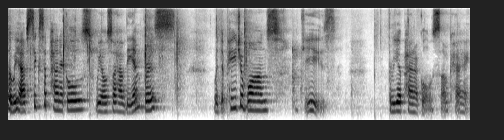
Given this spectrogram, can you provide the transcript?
So we have Six of Pentacles. We also have the Empress with the Page of Wands. Jeez. Three of Pentacles. Okay.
